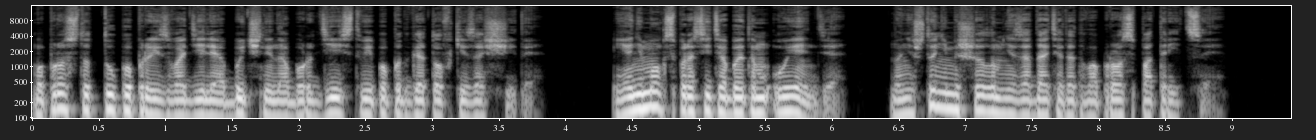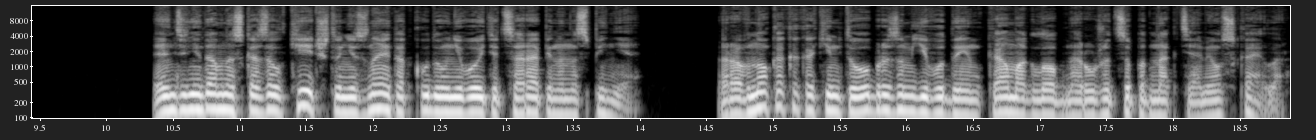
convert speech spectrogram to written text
мы просто тупо производили обычный набор действий по подготовке защиты. Я не мог спросить об этом у Энди, но ничто не мешало мне задать этот вопрос Патриции. Энди недавно сказал Кейт, что не знает, откуда у него эти царапины на спине, равно как и каким-то образом его ДНК могло обнаружиться под ногтями у Скайлер.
